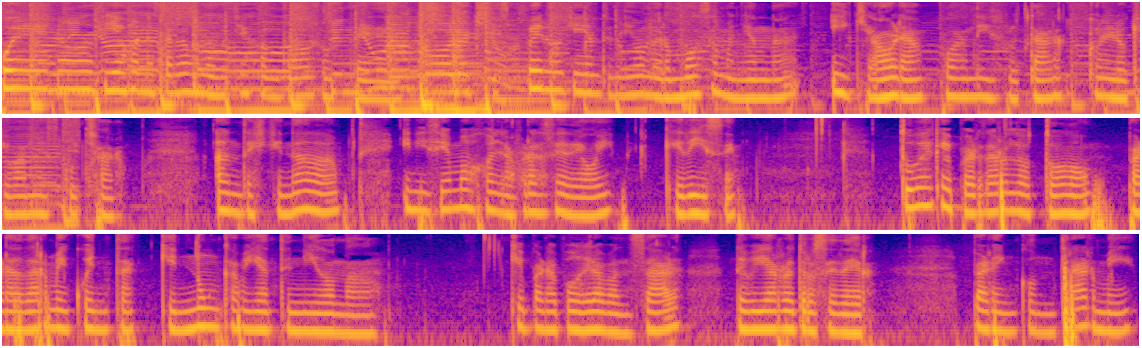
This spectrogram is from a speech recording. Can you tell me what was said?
Buenos días, buenas tardes, buenas noches con todos ustedes. Espero que hayan tenido una hermosa mañana y que ahora puedan disfrutar con lo que van a escuchar. Antes que nada, iniciemos con la frase de hoy que dice, tuve que perderlo todo para darme cuenta que nunca había tenido nada, que para poder avanzar debía retroceder, para encontrarme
